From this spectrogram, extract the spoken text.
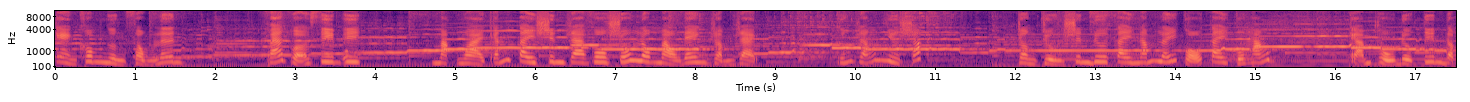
Càng không ngừng phồng lên, Phá vỡ xiêm y. Mặt ngoài cánh tay sinh ra vô số lông màu đen rậm rạc Cứng rắn như sắt. Trần Trường Sinh đưa tay nắm lấy cổ tay của hắn. Cảm thụ được tim đập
